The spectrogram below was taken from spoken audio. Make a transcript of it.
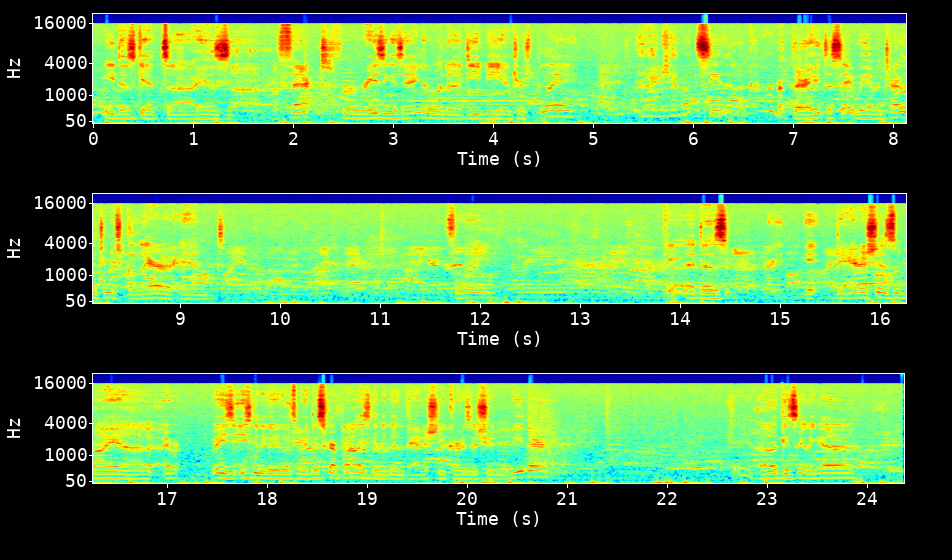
Okay, he does get uh, his uh, effect for raising his anger when a DB enters play. And I cannot see that card up there. I hate to say it, we have entirely too much glare and foil. Okay, that does. It banishes my. Uh, he's he's going to go with my discard pile. He's going to go and banish any cards that shouldn't be there. Okay, hug is going to go.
